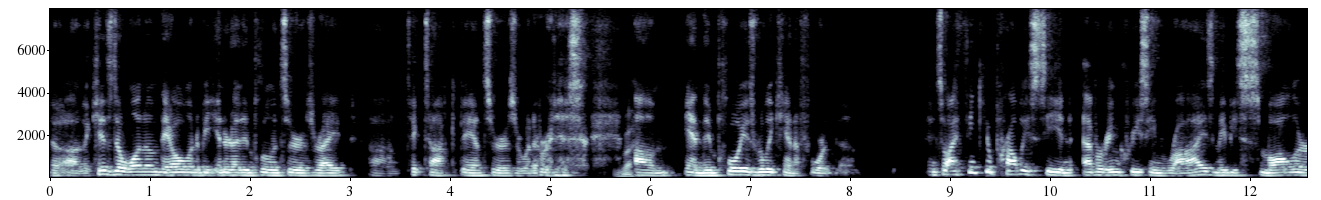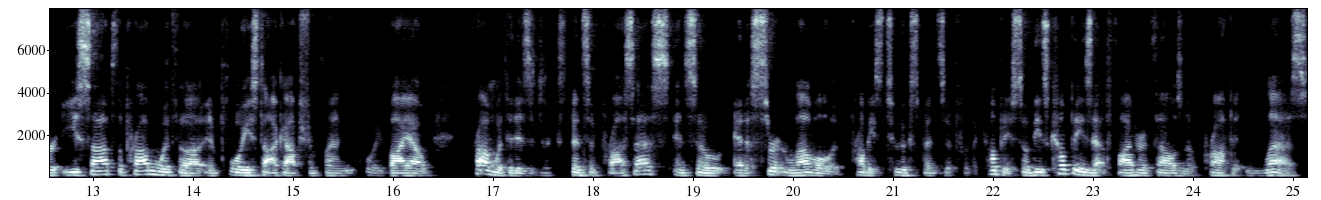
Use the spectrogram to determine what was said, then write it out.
Uh, the kids don't want them. They all want to be internet influencers, right? Um, TikTok dancers or whatever it is. Right. Um, and the employees really can't afford them. And so I think you'll probably see an ever increasing rise, maybe smaller ESOPs. The problem with uh, employee stock option plan, employee buyout, problem with it is it's an expensive process. And so at a certain level, it probably is too expensive for the company. So these companies at 500,000 of profit and less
